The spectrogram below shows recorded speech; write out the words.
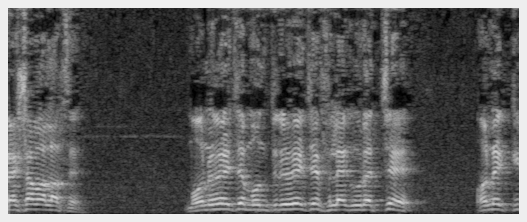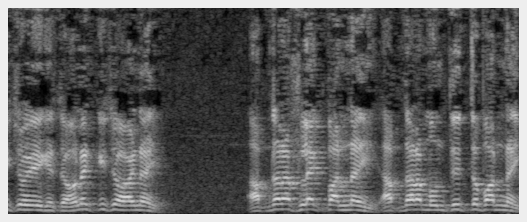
বেসামাল আছে। মনে হয়েছে, মন্ত্রী হয়েছে ফ্ল্যাগ উড়াচ্ছে। অনেক কিছু হয়ে গেছে, অনেক কিছু হয় নাই। আপনারা ফ্ল্যাগ পান নাই, আপনারা মন্ত্রিত্ব পান নাই।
